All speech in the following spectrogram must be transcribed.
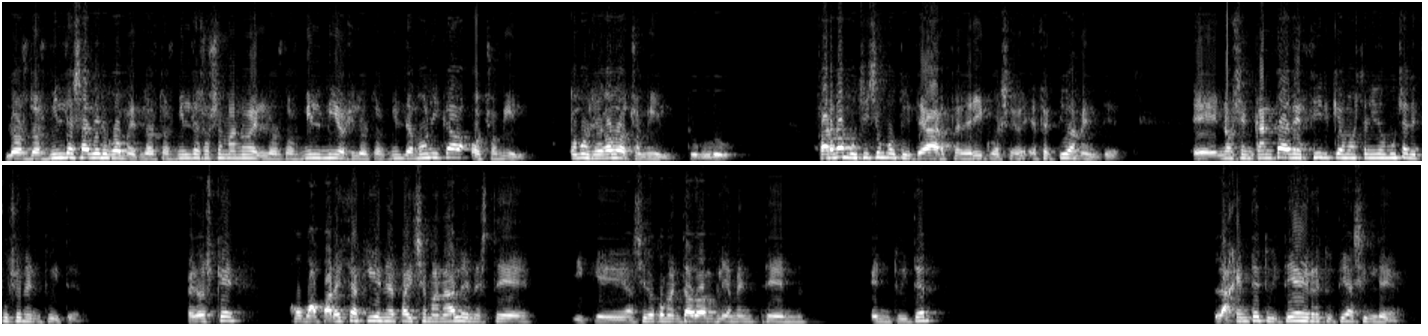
Los 2.000 de Xavier Gómez, los 2.000 de José Manuel, los 2.000 míos y los 2.000 de Mónica, 8.000. Hemos llegado a 8.000, tururú. Farda muchísimo tuitear, Federico, efectivamente. Eh, nos encanta decir que hemos tenido mucha difusión en Twitter. Pero es que, como aparece aquí en el País Semanal, en este, y que ha sido comentado ampliamente en, en Twitter, la gente tuitea y retuitea sin leer.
